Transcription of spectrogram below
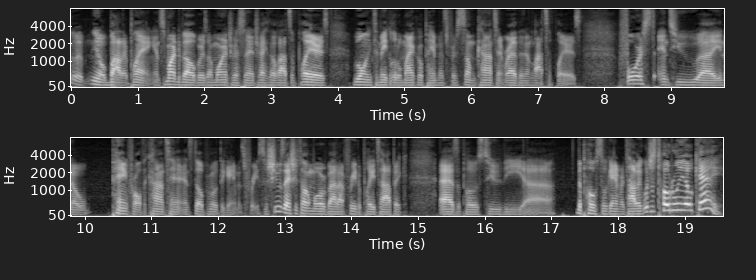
you know, bother playing. And smart developers are more interested in attracting lots of players willing to make little micropayments for some content rather than lots of players forced into, uh, you know, paying for all the content and still promote the game as free. So she was actually talking more about our free to play topic as opposed to the uh, the postal gamer topic, which is totally okay.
